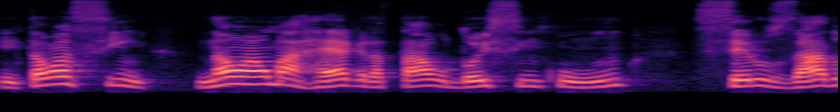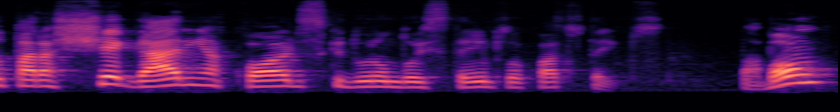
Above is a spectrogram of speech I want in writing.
Então, assim, não é uma regra, tá? O 251 ser usado para chegar em acordes que duram dois tempos ou quatro tempos. Tá bom?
